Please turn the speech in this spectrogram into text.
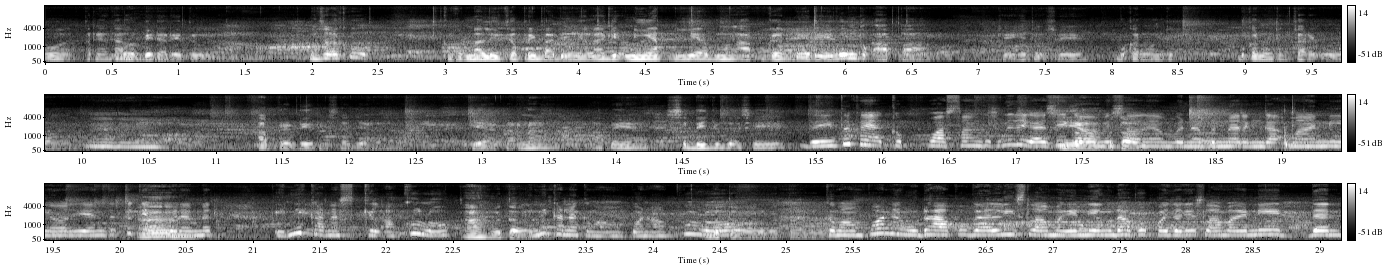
Oh ternyata lebih dari itu. Maksud aku kembali ke pribadinya lagi niat dia mengupgrade diri itu untuk apa? Kayak gitu sih bukan untuk bukan untuk cari uang. Mhm. upgrade diri saja ya karena apa ya sedih juga sih. Dan itu kayak kepuasan gue sendiri gak sih Iya, kalau misalnya benar-benar nggak money oriented itu kayak Ah. benar-benar ini karena skill aku loh. Ah betul. Ini karena kemampuan aku loh. Betul betul. Kemampuan yang udah aku gali selama ini yang udah aku pelajari selama ini dan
